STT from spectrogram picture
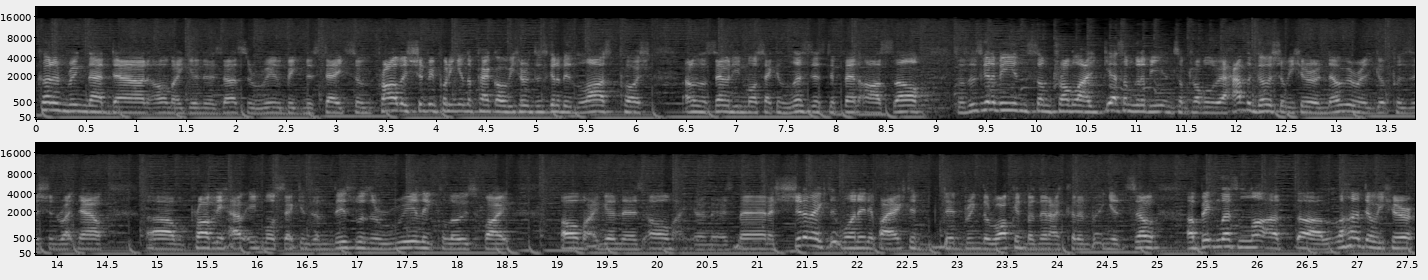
couldn't bring that down. Oh my goodness, that's a real big mistake. So we probably should be putting in the pack over here. This is to be the last push. Another 17 more seconds. Let's just defend ourselves. So this is going to be in some trouble. I guess I'm going to be in some trouble. We have the ghost over here. And now we're in good position right now. Uh, we'll probably have 8 more seconds. And this was a really close fight. Oh my goodness, oh my goodness, man. I should have actually won it if I actually did bring the rocket, but then I couldn't bring it. So, a big lesson uh, learned over here.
